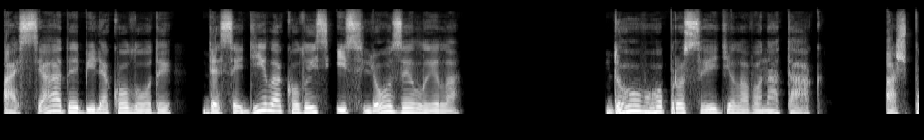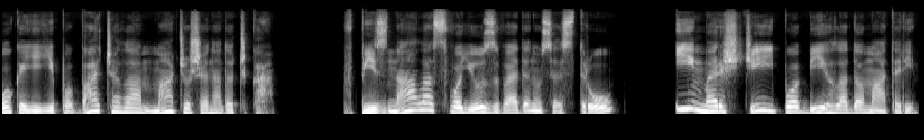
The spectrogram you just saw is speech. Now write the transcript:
а сяде біля колоди, де сиділа колись і сльози лила. Довго просиділа вона так, аж поки її побачила мачушина дочка, впізнала свою зведену сестру і мерщій побігла до матері.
